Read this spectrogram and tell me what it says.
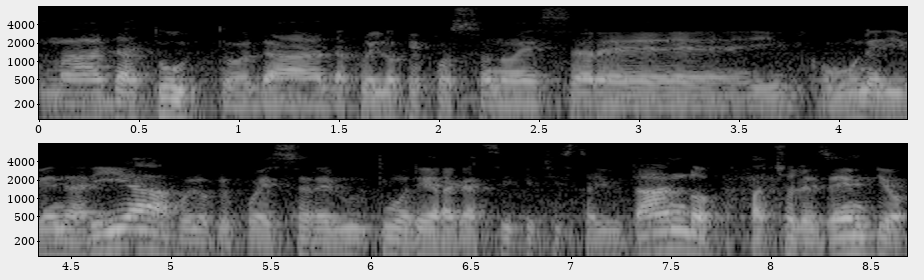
ma da tutto, da, da quello che possono essere il comune di Venaria, quello che può essere l'ultimo dei ragazzi che ci sta aiutando. Faccio l'esempio,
